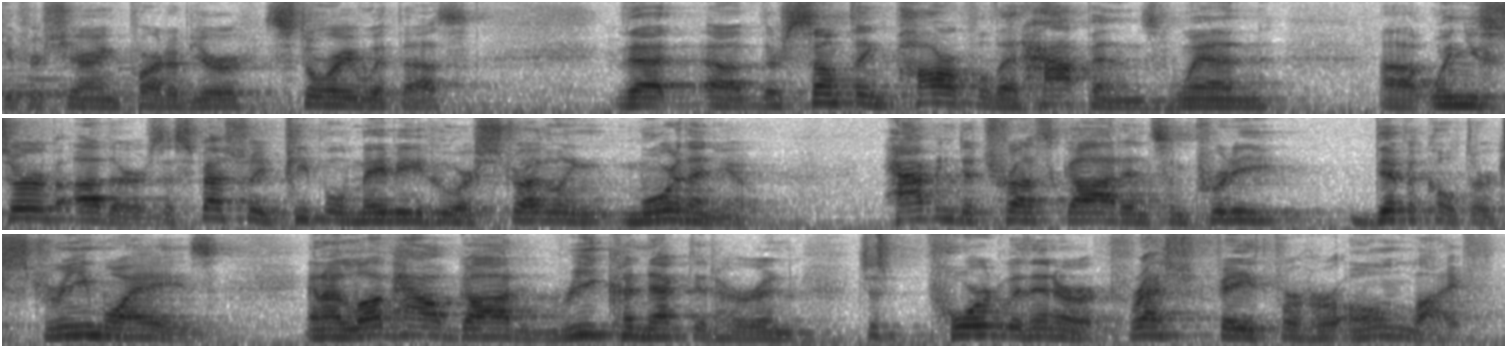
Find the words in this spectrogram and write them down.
you for sharing part of your story with us. That uh, there's something powerful that happens when, uh, when you serve others, especially people maybe who are struggling more than you, having to trust God in some pretty difficult or extreme ways. And I love how God reconnected her and just poured within her fresh faith for her own life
